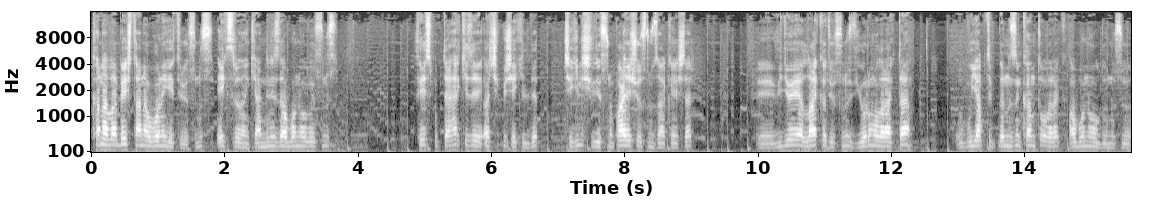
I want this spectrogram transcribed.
Kanala 5 tane abone getiriyorsunuz. Ekstradan kendiniz de abone oluyorsunuz. Facebook'ta herkese açık bir şekilde çekiliş videosunu paylaşıyorsunuz arkadaşlar. Ee, videoya like atıyorsunuz. Yorum olarak da bu yaptıklarınızın kanıtı olarak abone olduğunuzu,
